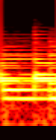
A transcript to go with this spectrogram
you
